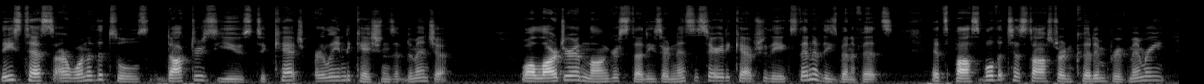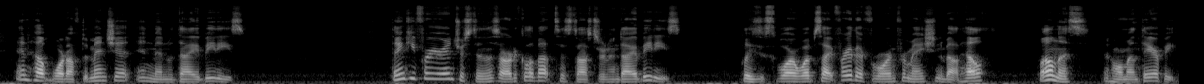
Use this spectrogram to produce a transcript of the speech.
These tests are one of the tools doctors use to catch early indications of dementia. While larger and longer studies are necessary to capture the extent of these benefits, it's possible that testosterone could improve memory and help ward off dementia in men with diabetes. Thank you for your interest in this article about testosterone and diabetes. Please explore our website further for more information about health, wellness, and hormone therapy.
